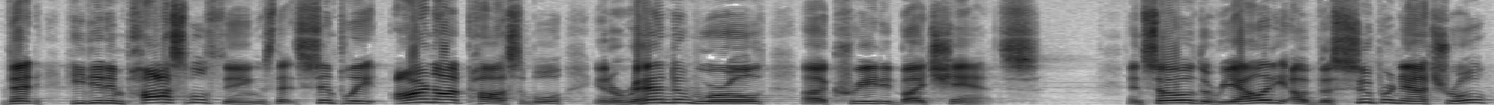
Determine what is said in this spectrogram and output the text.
that he did impossible things that simply are not possible in a random world uh, created by chance. And so the reality of the supernatural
